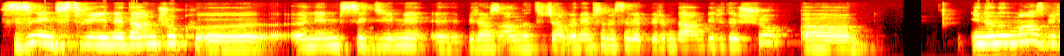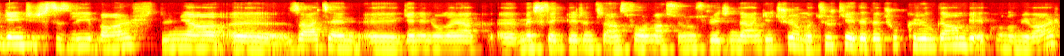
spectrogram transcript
sizin endüstriyi neden çok e, önemsediğimi e, biraz anlatacağım. Önemseme sebeplerimden biri de şu, e, İnanılmaz bir genç işsizliği var. Dünya e, zaten e, genel olarak e, mesleklerin transformasyonu sürecinden geçiyor ama Türkiye'de de çok kırılgan bir ekonomi var.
